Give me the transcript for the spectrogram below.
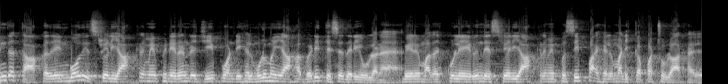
இந்த தாக்குதலின் போது இஸ்ரேலிய ஆக்கிரமிப்பின் இரண்டு ஜீப் வண்டிகள் முழுமையாக வெடித்து சிதறியுள்ளன மேலும் அதற்குள்ளே இருந்து இஸ்ரேலிய ஆக்கிரமிப்பு சிப்பாய்களும் அளிக்கப்பட்டுள்ளார்கள்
